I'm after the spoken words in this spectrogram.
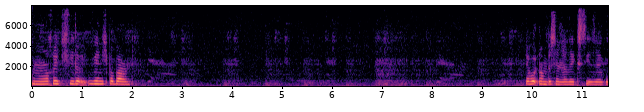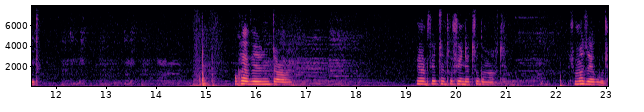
Noch richtig viele, wenig Barbaren. Der holt noch ein bisschen Elixier, sehr gut. Okay, wir sind down. Wir haben 14 Trophäen dazu gemacht. Schon mal sehr gut.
